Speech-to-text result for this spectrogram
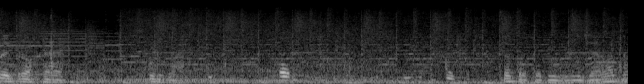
Kultury trochę. Kurwa. Co to, to nie, nie działa to?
